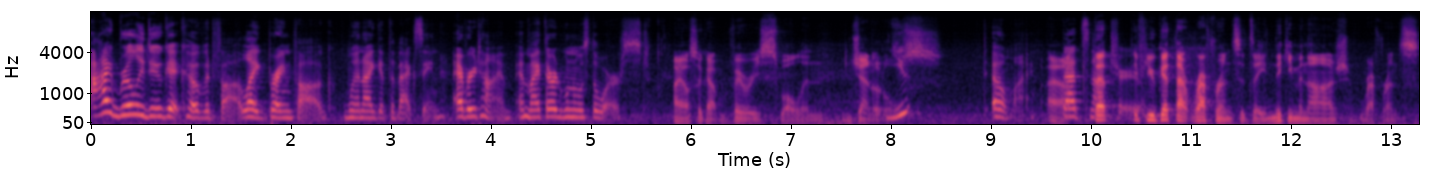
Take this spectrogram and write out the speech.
I really do get COVID fog, like brain fog, when I get the vaccine every time, and my third one was the worst. I also got very swollen genitals. You- Oh my, Uh, that's not that- true. If you get that reference, it's a Nicki Minaj reference.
